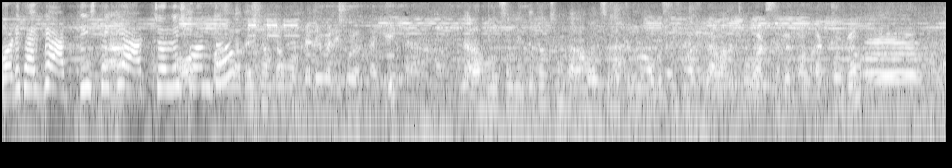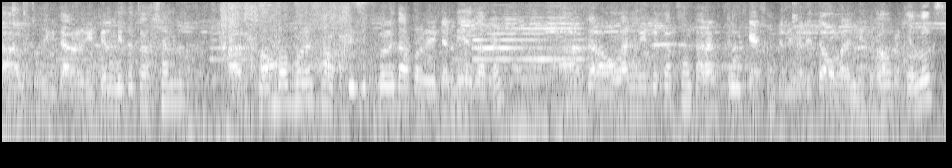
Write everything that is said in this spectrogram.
48 পর্যন্ত। বডি বাংলাদেশে আমরা হোম ডেলিভারি করে থাকি। যারা হোলসেল নিতে চাচ্ছেন তারা হোলসেলের জন্য অবশ্যই সরাসরি আমাদেরকে হোয়াটসঅ্যাপে কন্ট্যাক্ট করবেন। আর হচ্ছে কি যারা রিটেল নিতে চাচ্ছেন আর সম্ভব হলে সব ভিজিট করে তারপর রিটেল নিয়ে যাবেন। যারা অনলাইন নিতে চাচ্ছেন তারা ফুল ক্যাশ অন ডেলিভারিতে অনলাইন নিতে পারবেন। ওকে নেক্সট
